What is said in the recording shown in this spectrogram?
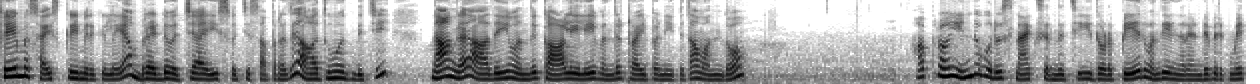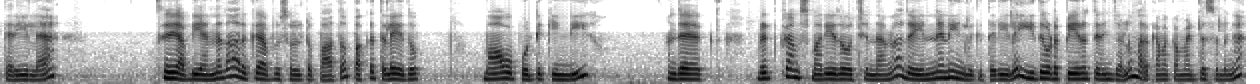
ஃபேமஸ் ஐஸ்கிரீம் இருக்குது இல்லையா? ப்ரெட்டு வச்சு ஐஸ் வச்சு சாப்பிட்றது. அதுவும் இருந்துச்சு. நாங்கள் அதையும் வந்து காலையிலே வந்து ட்ரை பண்ணிட்டு தான் வந்தோம். அப்புறம் இந்த ஒரு ஸ்நாக்ஸ் இருந்துச்சு? இதோட பேர் வந்து எங்கள் ரெண்டு பேருக்குமே தெரியல. சரி அப்படி என்ன தான் இருக்குது அப்படின்னு சொல்லிட்டு பார்த்தோம். பக்கத்தில் ஏதோ மாவை போட்டு கிண்டி அந்த பிரெட் கிராம்ஸ் மாதிரி ஏதோ வச்சுருந்தாங்க அது என்னென்னு எங்களுக்கு தெரியல. இதோட பேரும் தெரிஞ்சாலும் மறக்காமல் கமெண்ட்டில் சொல்லுங்கள்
